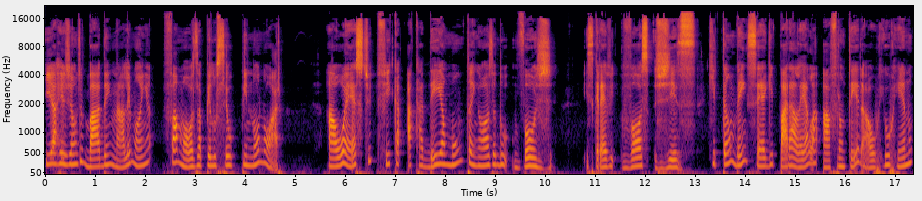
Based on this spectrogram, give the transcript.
e a região de Baden, na Alemanha, famosa pelo seu Pinot Noir. A oeste fica a cadeia montanhosa do Vosges, escreve Vosges, que também segue paralela à fronteira ao rio Reno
